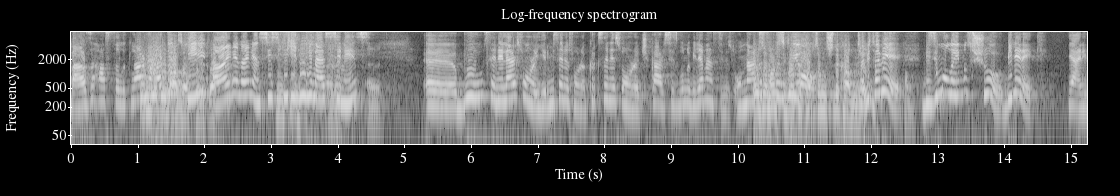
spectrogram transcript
bazı hastalıklar Uyuyordur vardır bazı ki hastalıklar. aynen aynen siz hiç bilmezsiniz. Evet, evet. Ee, bu seneler sonra 20 sene sonra 40 sene sonra çıkar siz bunu bilemezsiniz. Onlarda O zaman sigorta kapsamının içinde kalmıyor Tabii mi? tabii. Tamam. Bizim olayımız şu bilerek yani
